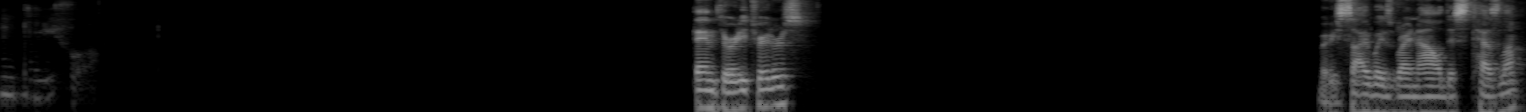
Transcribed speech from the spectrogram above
Thirty-four. Ten thirty traders. Very sideways right now, this Tesla.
